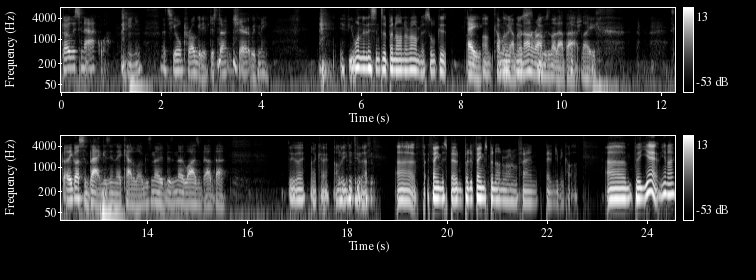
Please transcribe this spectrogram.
go listen to Aqua. You know, that's your prerogative. Just don't share it with me. If you want to listen to Bananarama, it's all good. Hey, um, come on no- now, no Banana no- Rama's not that bad. Like, it's got they got some bangers in their catalog. There's no there's no lies about that. Do they? Okay, I'll leave you to that. Uh, f- famous, but a famous Bananarama fan, Benjamin Carter. Um, but yeah, you know,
